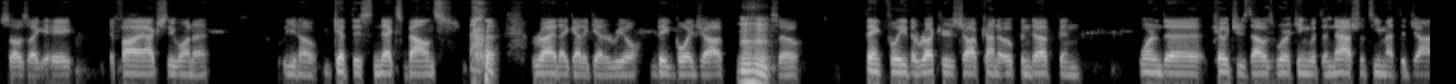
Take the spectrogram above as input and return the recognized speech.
So I was like, hey, if I actually want to, you know, get this next bounce right, I got to get a real big boy job. hmm So thankfully, the Rutgers job kind of opened up, and one of the coaches that was working with the national team at the jo-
